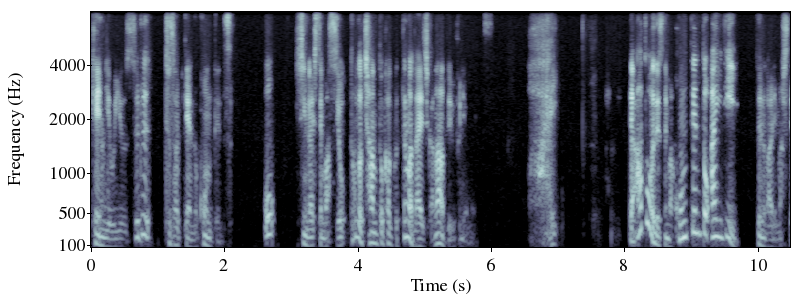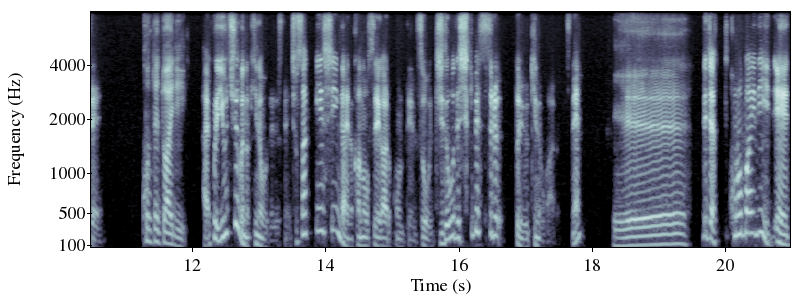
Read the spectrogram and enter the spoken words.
権利を有する著作権のコンテンツを侵害してますよ。ってことをちゃんと書くっていうのが大事かなというふうに思います。はい。で、あとはですね、まあ、コンテント ID というのがありまして、コンテント ID。はい。これ YouTube の機能でですね、著作権侵害の可能性があるコンテンツを自動で識別するという機能があるんですね。へえ。で、じゃあ、この場合に、えー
